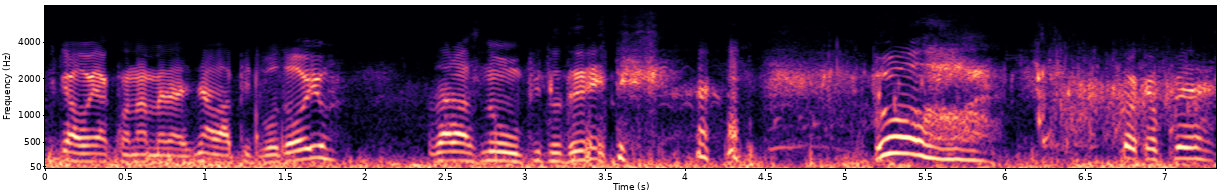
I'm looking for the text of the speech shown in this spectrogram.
Цікаво, як вона мене зняла під водою. Зараз знову піду дивитись. Що капець.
